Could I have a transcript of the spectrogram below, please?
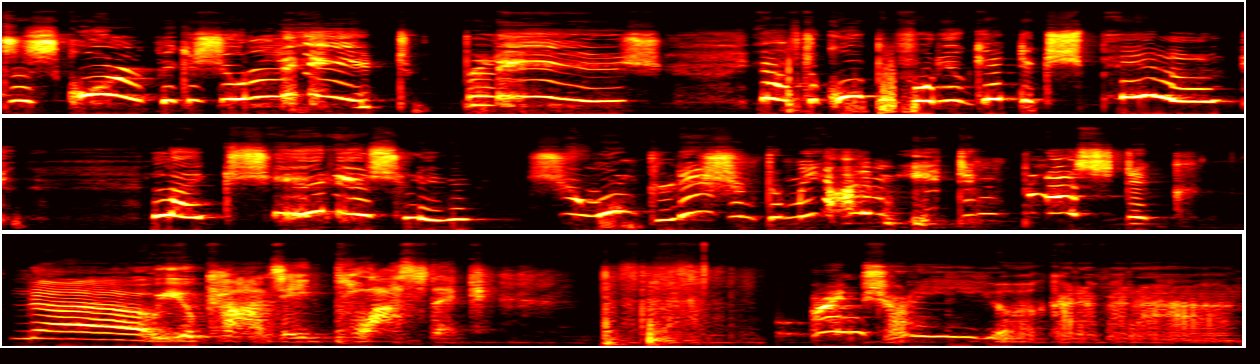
To school because you're late. Please. You have to go before you get expelled. Like, seriously. She won't listen to me. I'm eating plastic. No, you can't eat plastic. I'm sorry, better.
